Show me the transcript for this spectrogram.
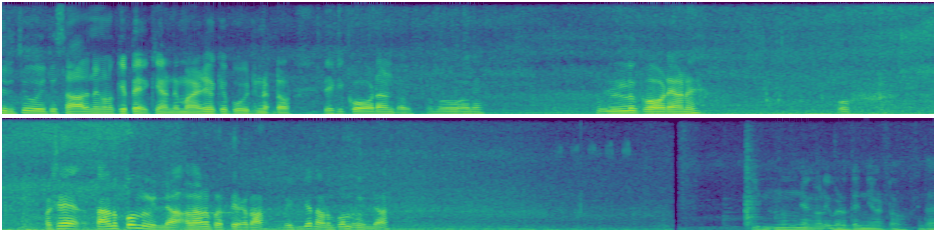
തിരിച്ചു പോയിട്ട് സാധനങ്ങളൊക്കെ പാക്കിയാണ്ട് മഴയൊക്കെ പോയിട്ടുണ്ട് കേട്ടോ. ഇതൊക്കെ കോട ഉണ്ടോ? അതുപോലെ ഫുള്ള് കോടയാണ്. ഓ പക്ഷേ തണുപ്പൊന്നുമില്ല. അതാണ് പ്രത്യേകത. വലിയ തണുപ്പൊന്നുമില്ല. ഇന്നും ഞങ്ങൾ ഇവിടെ തന്നെ കേട്ടോ. ഇതാ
